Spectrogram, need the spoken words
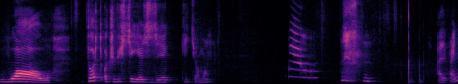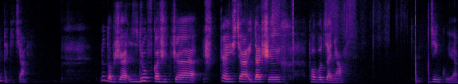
Wow! Tort oczywiście jest z kicią. Ale fajny ta kicia. No dobrze, zdrówka życzę, szczęścia i dalszych powodzenia. Dziękuję.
